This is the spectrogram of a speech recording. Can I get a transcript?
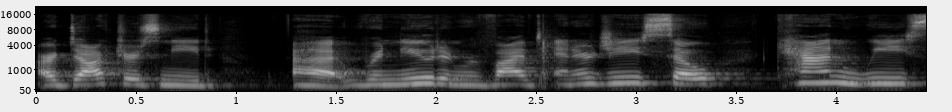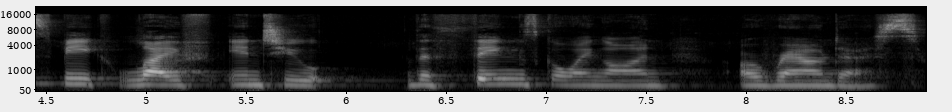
our doctors need uh, renewed and revived energy. So, can we speak life into the things going on around us?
